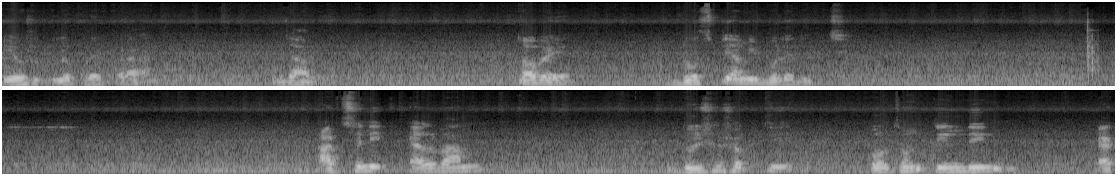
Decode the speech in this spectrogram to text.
এই ওষুধগুলো প্রয়োগ করা যাবে। তবে ডোজটি আমি বলে দিচ্ছি। আর্সেনিক অ্যালবাম দুইশো শক্তি, প্রথম তিন দিন, এক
